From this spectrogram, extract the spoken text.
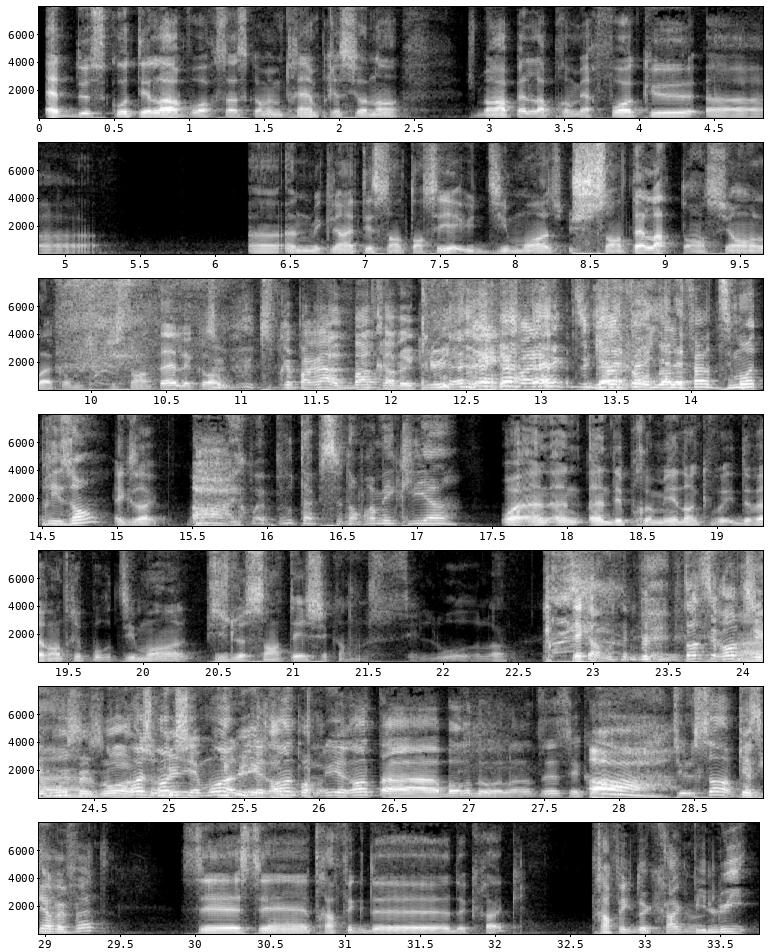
être de ce côté-là, voir ça, c'est quand même très impressionnant. Je me rappelle la première fois que euh, un, un de mes clients a été sentencé il y a eu 10 mois, je sentais la tension, là, comme je sentais le comme... Tu te préparais à te battre avec lui. il fallait que tu Il allait, faire, il allait faire 10 mois de prison? Exact. Ah, ouais, putain, c'est ton premier client? Ouais, un, un, un des premiers, donc il devait rentrer pour 10 mois, puis je le sentais, j'étais comme, c'est lourd, là. tu sais, comme... Toi, tu rentres chez vous ce soir. Moi, je rentre Lui- chez moi, lui, il rentre, lui, à Bordeaux, là. Tu sais, c'est comme. Ah! Tu le sens. Qu'est-ce qu'il avait fait? C'est c'est un trafic de, de crack. Trafic de crack, puis lui,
